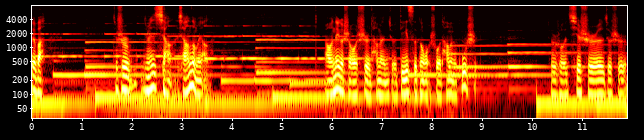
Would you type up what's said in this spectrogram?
对吧？就是你们想想怎么样的？然后那个时候是他们就第一次跟我说他们的故事，就是说其实就是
